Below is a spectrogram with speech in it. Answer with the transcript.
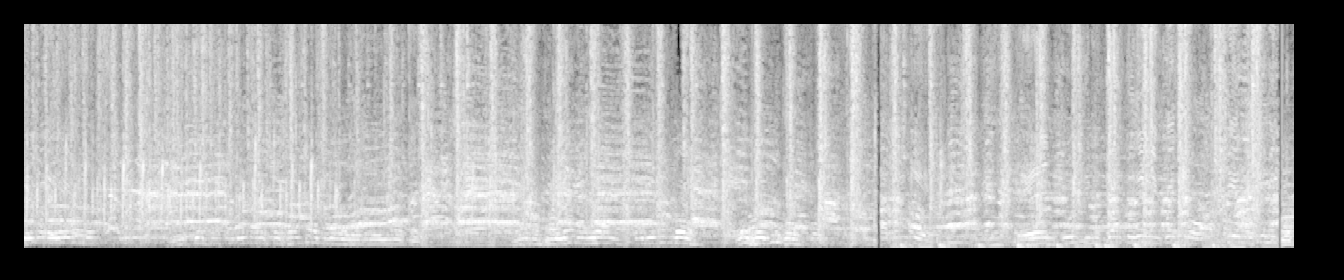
los todos. Oportunidad de 11 yardas por avanzar. Llega el. El último cuarto del encuentro aquí en el cementerio.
